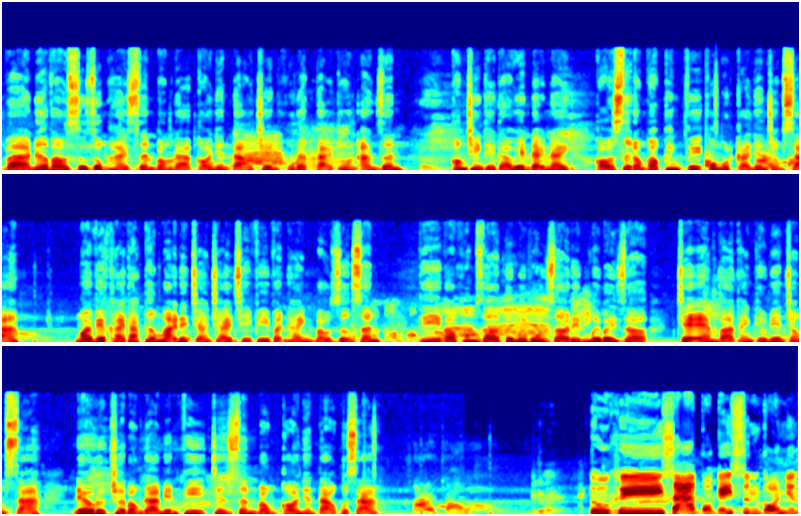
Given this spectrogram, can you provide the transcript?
và đưa vào sử dụng hai sân bóng đá cỏ nhân tạo trên khu đất tại thôn An Dân. Công trình thể thao hiện đại này có sự đóng góp kinh phí của một cá nhân trong xã. Ngoài việc khai thác thương mại để trang trải chi phí vận hành bảo dưỡng sân, thì vào khung giờ từ 14 giờ đến 17 giờ, trẻ em và thanh thiếu niên trong xã đều được chơi bóng đá miễn phí trên sân bóng cỏ nhân tạo của xã. Từ khi xã có cái sân cỏ nhân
